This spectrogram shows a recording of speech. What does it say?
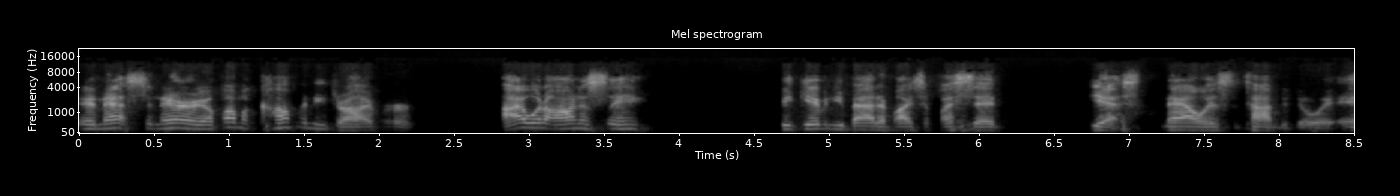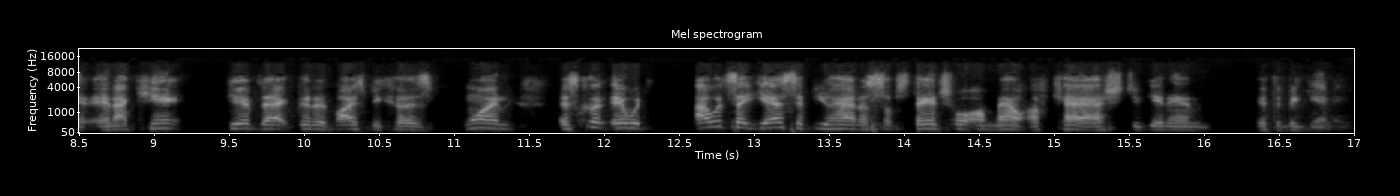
in that scenario if I'm a company driver I would honestly be giving you bad advice if I said yes now is the time to do it. And, and I can't give that good advice because one, it's good. It would I would say yes if you had a substantial amount of cash to get in at the beginning,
